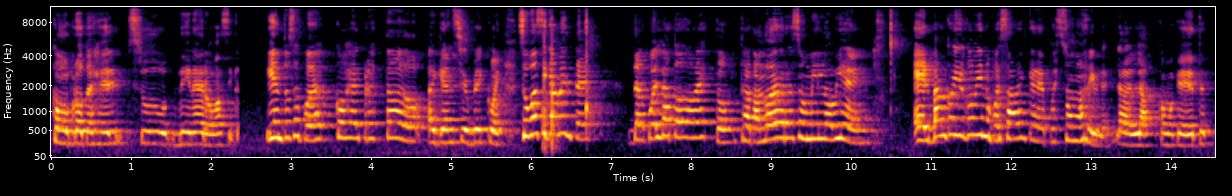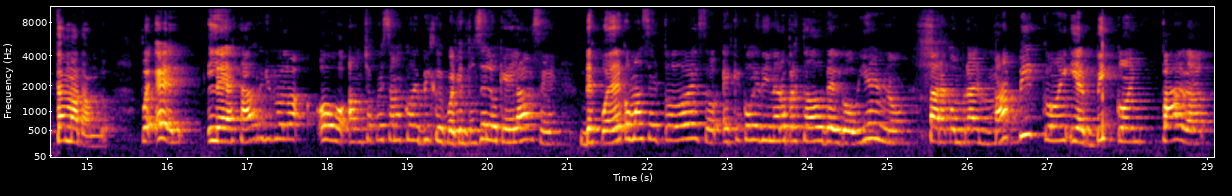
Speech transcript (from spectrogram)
como proteger su dinero básicamente. Y entonces puedes coger prestado against your Bitcoin. So básicamente, de acuerdo a todo esto, tratando de resumirlo bien, el banco y el gobierno pues saben que pues son horribles, la verdad, como que te están matando. Pues él le está abriendo los ojos a muchas personas con el Bitcoin porque entonces lo que él hace, después de cómo hacer todo eso, es que coge dinero prestado del gobierno para comprar más Bitcoin y el Bitcoin paga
